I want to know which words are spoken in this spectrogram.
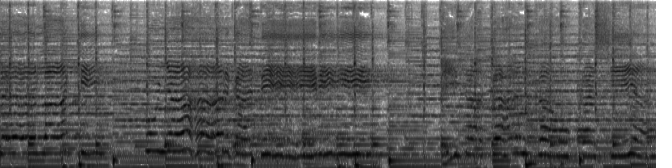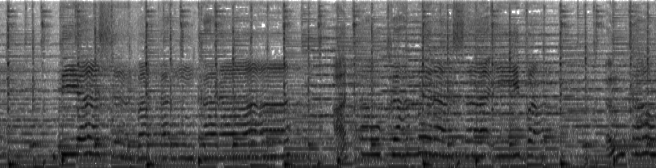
lelaki engkau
